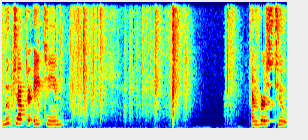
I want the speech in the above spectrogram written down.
Luke chapter 18 and verse 2.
